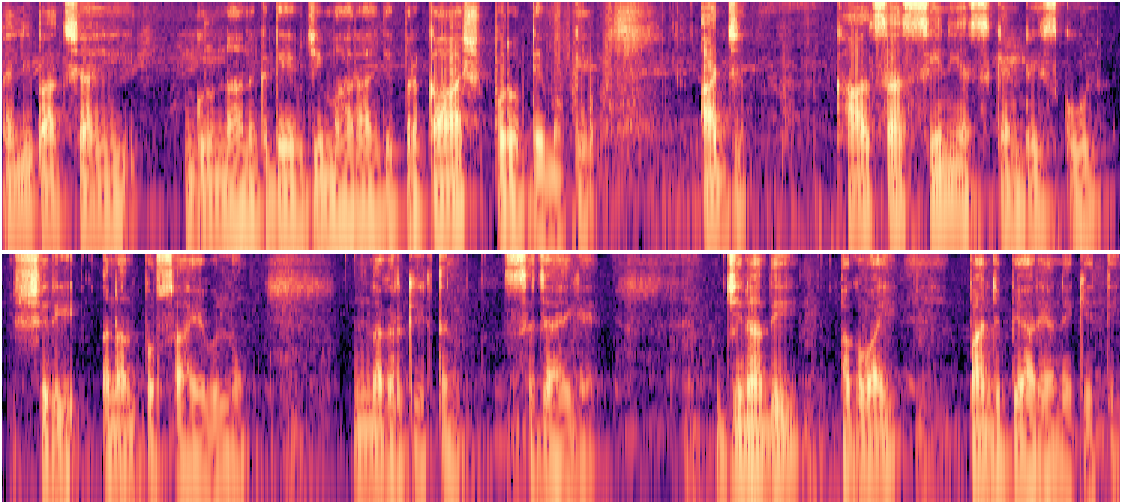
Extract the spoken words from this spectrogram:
ਪਹਿਲੀ ਪਾਤਸ਼ਾਹੀ ਗੁਰੂ ਨਾਨਕ ਦੇਵ ਜੀ ਮਹਾਰਾਜ ਦੇ ਪ੍ਰਕਾਸ਼ ਪੁਰਬ ਦੇ ਮੌਕੇ ਅੱਜ Khalsa senior secondary school Shri Anandpur Sahib ਵੱਲੋਂ ਨਗਰ ਕੀਰਤਨ ਸਜਾਏ ਗਏ, ਜਿਨ੍ਹਾਂ ਦੀ ਅਗਵਾਈ ਪੰਜ ਪਿਆਰਿਆਂ ਨੇ ਕੀਤੀ।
